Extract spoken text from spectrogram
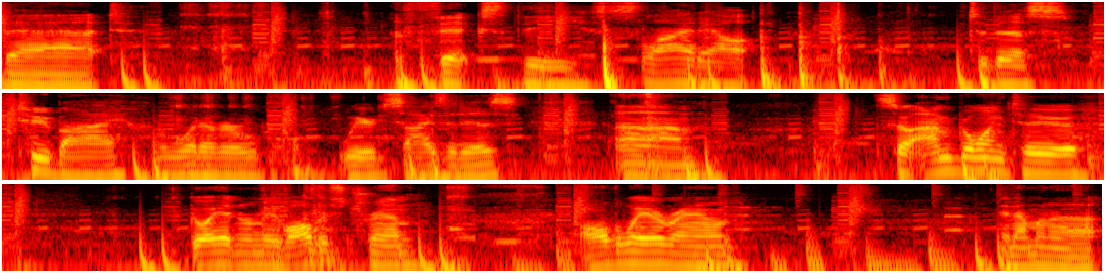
that affix the slide out to this two by or whatever weird size it is. Um, so I'm going to go ahead and remove all this trim all the way around and I'm gonna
